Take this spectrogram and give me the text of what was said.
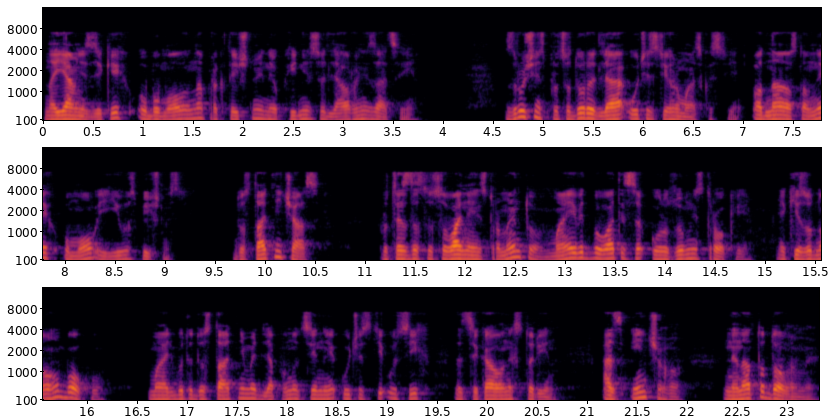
наявність яких обумовлена практичною необхідністю для організації. Зручність процедури для участі громадськості одна з основних умов її успішності. Достатній час. Процес застосування інструменту має відбуватися у розумні строки, які з одного боку мають бути достатніми для повноцінної участі усіх зацікавлених сторін, а з іншого не надто довгими,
